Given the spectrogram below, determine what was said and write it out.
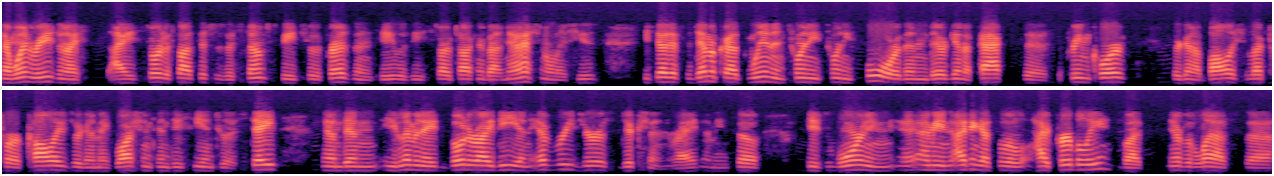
Now, one reason I I sort of thought this was a stump speech for the presidency was he started talking about national issues. He said if the Democrats win in 2024, then they're going to pack the Supreme Court, they're going to abolish electoral college, they're going to make Washington D.C. into a state, and then eliminate voter ID in every jurisdiction. Right? I mean, so he's warning. I mean, I think that's a little hyperbole, but nevertheless, uh,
